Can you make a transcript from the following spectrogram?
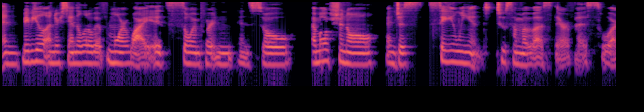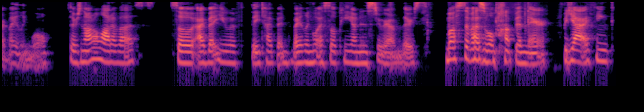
And maybe you'll understand a little bit more why it's so important and so emotional and just salient to some of us therapists who are bilingual. There's not a lot of us. So I bet you if they type in bilingual SLP on Instagram, there's most of us will pop in there. But yeah, I think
